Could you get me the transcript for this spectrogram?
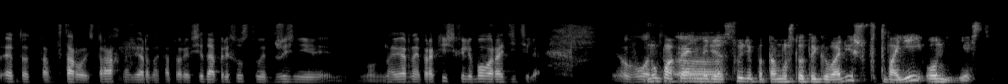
это там второй страх, наверное, который всегда присутствует в жизни, ну, наверное, практически любого родителя. Вот. Ну, по крайней мере, а судя по тому, что ты говоришь, в твоей он есть.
